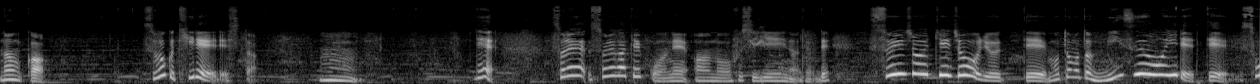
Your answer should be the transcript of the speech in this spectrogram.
なんかすごく綺麗でした。うん、でそれそれが結構ねあの不思議なんだよで水蒸気蒸留ってもともと水を入れてそ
